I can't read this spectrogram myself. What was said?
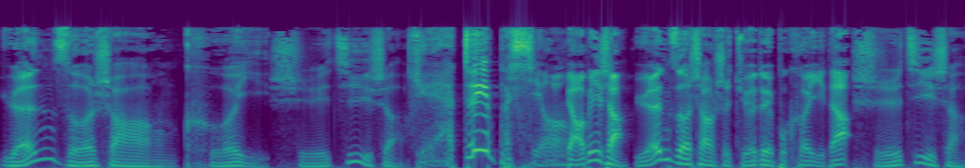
原则上可以，实际上绝对不行。表面上，原则上是绝对不可以的，实际上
